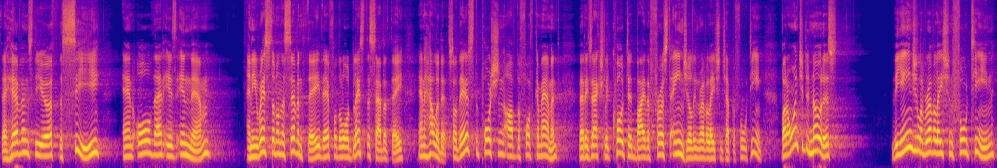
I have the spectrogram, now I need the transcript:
the heavens, the earth, the sea, and all that is in them. And he rested on the seventh day. Therefore, the Lord blessed the Sabbath day and hallowed it. So there's the portion of the fourth commandment that is actually quoted by the first angel in Revelation chapter 14. But I want you to notice the angel of Revelation 14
